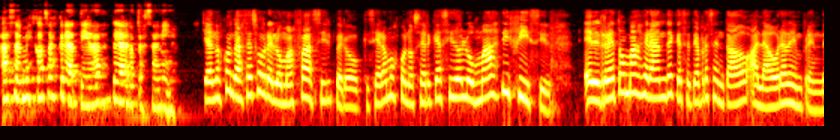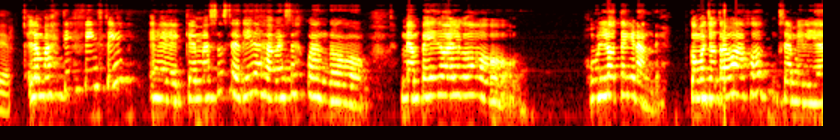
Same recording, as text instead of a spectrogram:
hacer mis cosas creativas de artesanía. Ya nos contaste sobre lo más fácil, pero quisiéramos conocer qué ha sido lo más difícil, el reto más grande que se te ha presentado a la hora de emprender. Lo más difícil eh, que me ha sucedido es a veces cuando me han pedido algo, un lote grande. Como yo trabajo, o sea, mi vida,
